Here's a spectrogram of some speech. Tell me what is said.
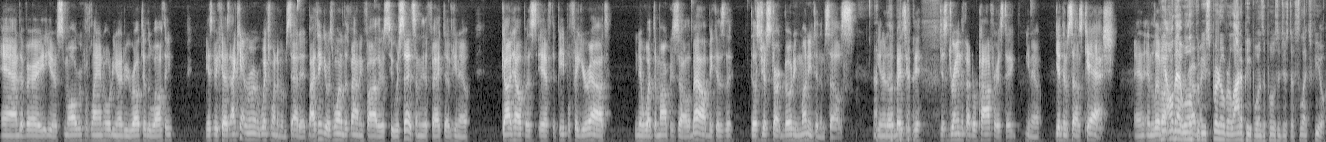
and a very you know small group of landholders. You had to be relatively wealthy. Is because I can't remember which one of them said it, but I think there was one of the founding fathers who said something to the effect of, you know, God help us if the people figure out, you know, what democracy is all about, because the, they'll just start voting money to themselves. You know, they'll basically just drain the federal coffers to, you know, give themselves cash and, and live yeah, all that wealth will be spread over a lot of people as opposed to just a select few,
